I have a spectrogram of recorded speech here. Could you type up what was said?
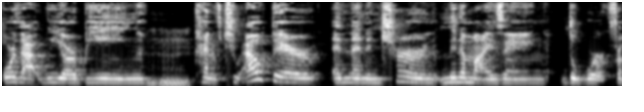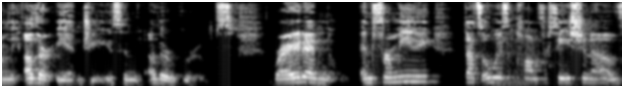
or that we are being mm-hmm. kind of too out there and then in turn minimizing the work from the other ENGs and the other groups, right? And, and for me, that's always a conversation of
